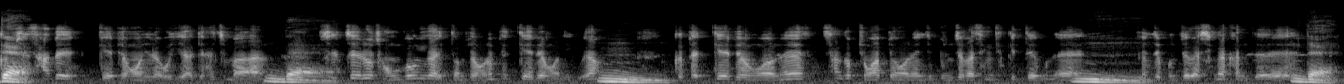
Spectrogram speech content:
네. 400개 병원이라고 이야기하지만 네. 실제로 전공의가 있던 병원은 100개 병원이고요. 음. 그 100개 병원에 상급 종합병원에 이제 문제가 생겼기 때문에 음. 현재 문제가 심각한데 네.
